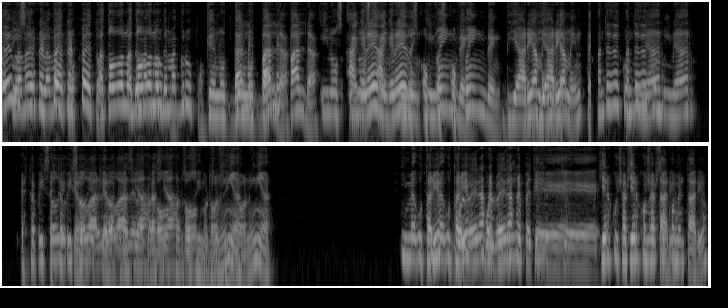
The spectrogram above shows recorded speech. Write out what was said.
reclamar, respeto, a todos los, demás, grupos que nos dan, la, espalda, y nos agreden, y nos ofenden, diariamente. Antes, de culminar, este episodio, este quiero darle, las gracias, a todos por, su sintonía. Y me gustaría, volver, a repetir, que, quiero escuchar, sus, comentarios.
